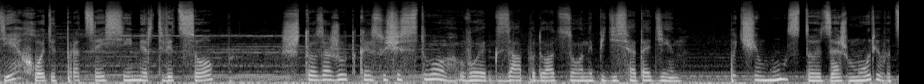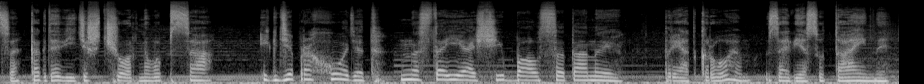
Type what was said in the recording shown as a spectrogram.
где ходят процессии мертвецов. Что за жуткое существо воет к западу от зоны 51? Почему стоит зажмуриваться, когда видишь черного пса? И где проходит настоящий бал сатаны? Приоткроем завесу тайны.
